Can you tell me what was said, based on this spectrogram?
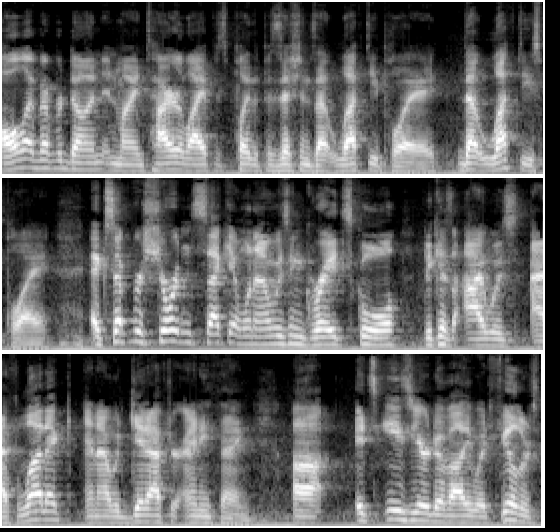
All I've ever done in my entire life is play the positions that lefty play, that lefties play, except for short and second when I was in grade school because I was athletic and I would get after anything. Uh, it's easier to evaluate fielders.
